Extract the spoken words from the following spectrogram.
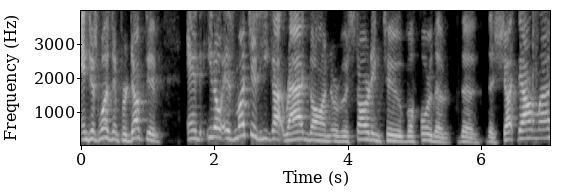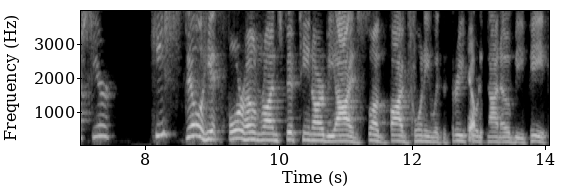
and just wasn't productive. And you know, as much as he got ragged on or was starting to before the the the shutdown last year, he still hit four home runs, 15 RBI, and slugged 520 with the 349 OBP.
